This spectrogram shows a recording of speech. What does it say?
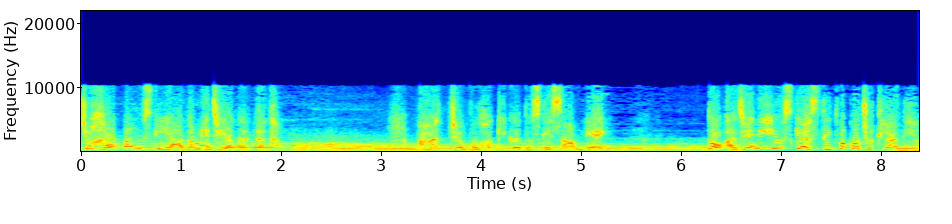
जो हर पल उसकी यादों में जिया करता था। आज जब वो हकीकत उसके सामने आई तो अजय ने ही उसके अस्तित्व को जुटला दिया।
